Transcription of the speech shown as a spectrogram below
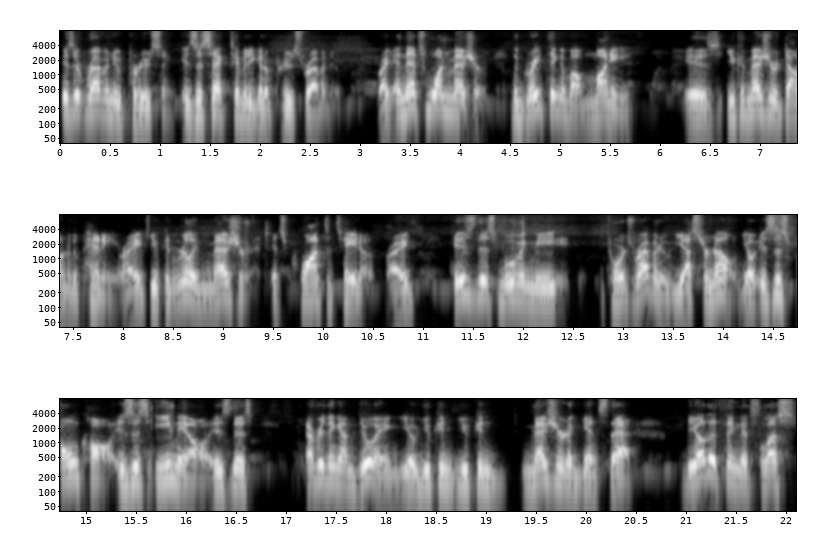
is it revenue producing? Is this activity going to produce revenue right? And that's one measure. The great thing about money is you can measure it down to the penny right? You can really measure it. It's quantitative right? Is this moving me towards revenue yes or no? You know is this phone call? Is this email? Is this everything i'm doing? You know you can you can measure it against that. The other thing that's less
